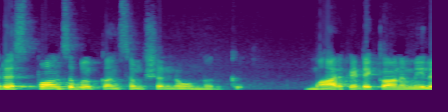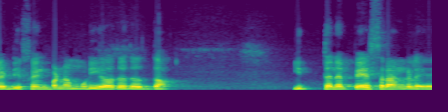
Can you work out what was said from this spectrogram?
ரெஸ்பான்சிபிள் கன்சம்ஷன் ஒன்று இருக்குது மார்க்கெட் எக்கானமியில் டிஃபைன் பண்ண முடியாதது தான் இத்தனை பேசுகிறாங்களே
